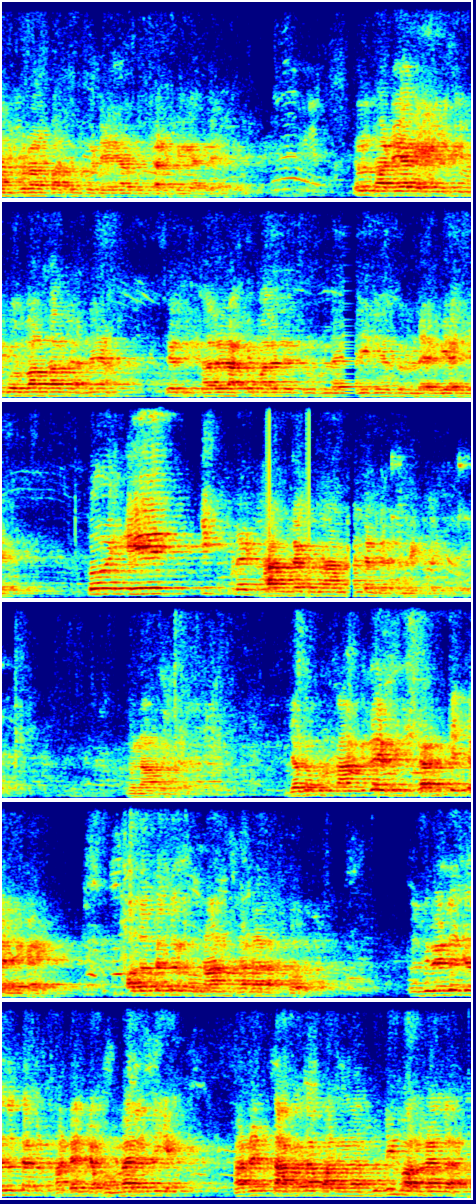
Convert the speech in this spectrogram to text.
ਅੱਜ ਪੁਰਾਣ ਪਾਸੋਂ ਕੋਈ ਡੇਰਾ ਕੋਈ ਛੱਡ ਕੇ ਗਏ ਚਲੋ, ਸਾਡੇ ਆ ਗਏ, ਅਸੀਂ ਗੋਬਲ ਸਾਹਿਬ ਜਾਂਦੇ ਆ ਤੇ ਅਸੀਂ ਸਾਰੇ ਰੱਖ ਕੇ ਮਾਰੇ ਦੇ ਸਰੂਪ ਲੈ ਲਈਏ ਤੇ ਲੈ ਵੀ ਆਈਏ ਤੋ ਇਹ ਇੱਕ ਪਲੇਟਫਾਰਮ ਤੇ ਗੁਰੂ ਨਾਨਕ ਦੇਵ ਝੰਡੇ ਲਿਖ ਦਿੱਤੇ ਗੁਰੂ ਨਾਨਕ ਦੇਵ। ਜਦੋਂ ਗੁਰੂ ਨਾਨਕ ਦੇਵ ਜੀ ਸ਼ਰਨ ਤੇ ਚਲੇ ਗਏ ਉਦੋਂ ਤੱਕ ਗੁਰੂ ਨਾਨਕ ਸਾਡਾ ਰੱਖੋ ਤੁਸੀਂ ਵੇਖਦੇ ਜਦੋਂ ਤੱਕ ਸਾਡੇ ਚ ਹਉਮੈ ਰਹਿੰਦੀ ਹੈ ਸਾਡੇ ਚ ਤਾਕਤ ਦਾ ਬਲ ਰਹਿੰਦਾ ਬੁੱਧੀ ਬਲ ਰਹਿੰਦਾ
